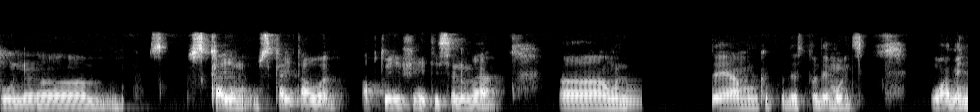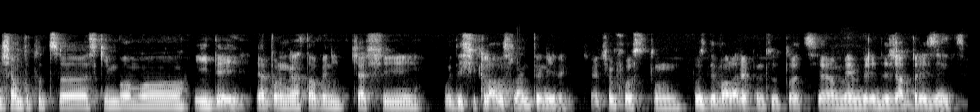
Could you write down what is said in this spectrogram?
un uh, Sky, Sky Tower, Up to Infinity se numea, uh, unde am încăput destul de mulți oameni și am putut să schimbăm uh, idei. Iar pe lângă asta au venit chiar și Udi și Claus la întâlnire, ceea ce a fost un plus de valoare pentru toți uh, membrii deja prezenți.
